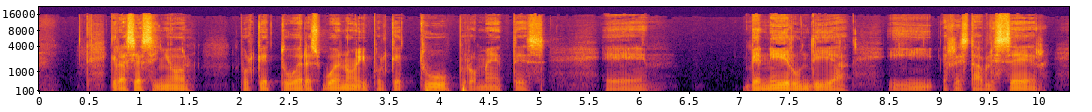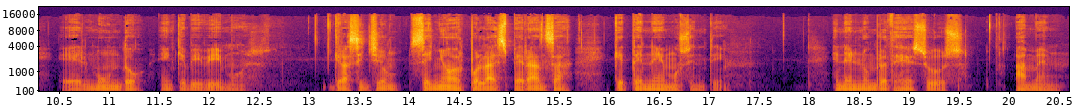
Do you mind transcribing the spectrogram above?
Gracias, Señor, porque tú eres bueno y porque tú prometes eh, venir un día y restablecer el mundo en que vivimos. Gracias, Señor, por la esperanza que tenemos en ti. En el nombre de Jesús. Amén.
